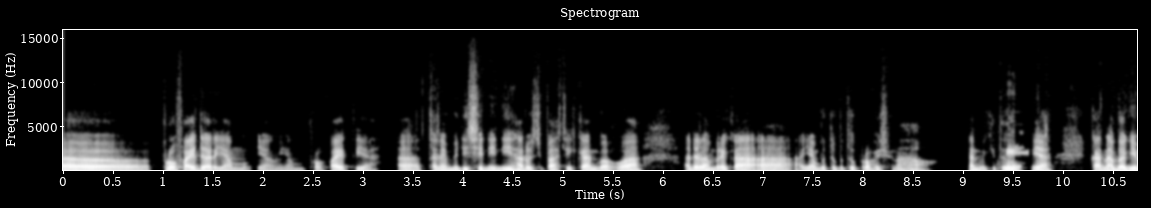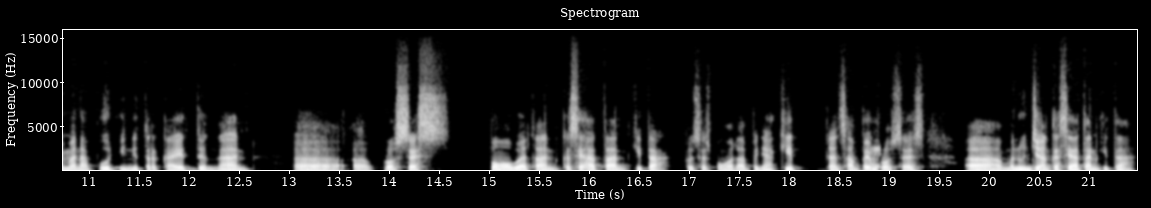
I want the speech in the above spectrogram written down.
uh, provider yang yang yang provide ya uh, telemedicine ini harus dipastikan bahwa adalah mereka uh, yang betul-betul profesional kan begitu okay. ya. Karena bagaimanapun ini terkait dengan uh, uh, proses pengobatan kesehatan kita, proses pengobatan penyakit dan sampai hmm. proses uh, menunjang kesehatan kita.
